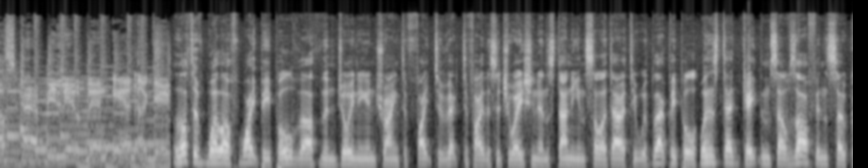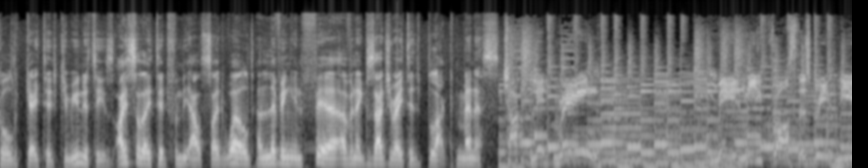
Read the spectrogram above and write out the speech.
Us happy living in a gate. A lot of well off white people, rather than joining in trying to fight to rectify the situation and standing in solidarity with black people, will instead gate themselves off in so called gated communities, isolated from the outside world and living in fear of an exaggerated black menace. Chocolate rain. The street the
